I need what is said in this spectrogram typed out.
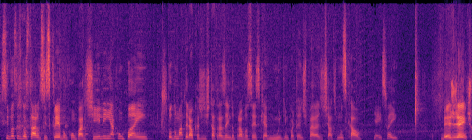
que se vocês gostaram, se inscrevam, compartilhem e acompanhem todo o material que a gente está trazendo para vocês, que é muito importante para a área de teatro musical. E é isso aí. Beijo, gente.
